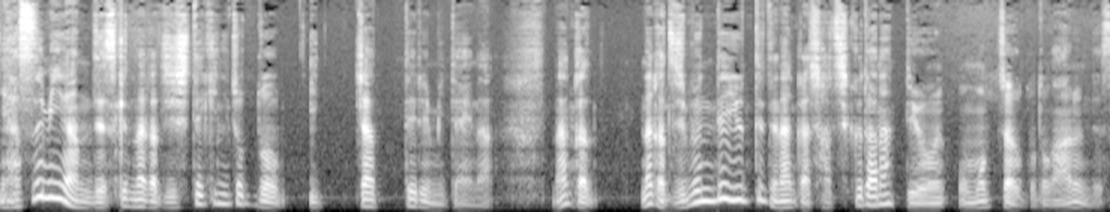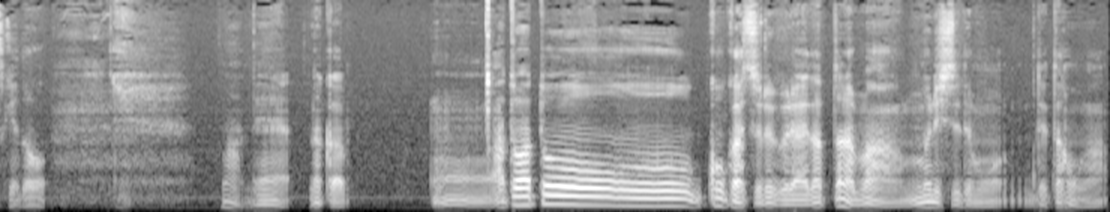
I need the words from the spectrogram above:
休みなんですけどなんか自主的にちょっと行っちゃってるみたいな。なんかなんか自分で言っててなんか社畜だなって思っちゃうことがあるんですけど。まあねなんか後々後悔するぐらいだったらまあ無理してでも出た方が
